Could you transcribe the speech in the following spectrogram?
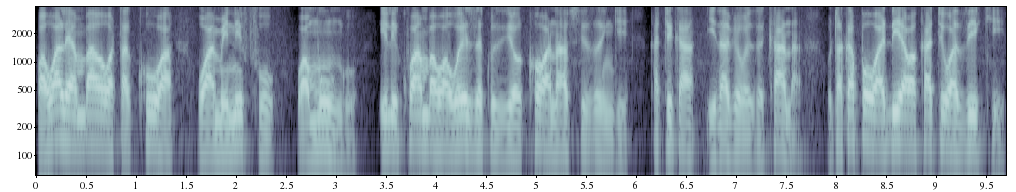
kwa wale ambao watakuwa waaminifu wa mungu ili kwamba waweze kuziokoa nafsi zingi katika inavyowezekana. Utakapowadia wakati wa dhiki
